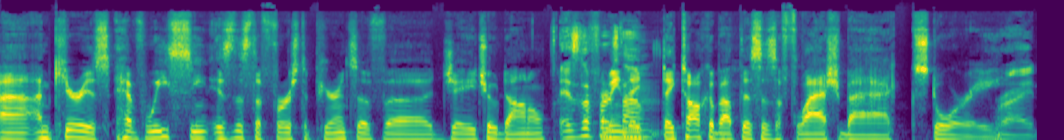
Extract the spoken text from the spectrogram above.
Uh, I'm curious. Have we seen? Is this the first appearance of uh, J.H. O'Donnell? Is the first? I mean, time, they they talk about this as a flashback story, right?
